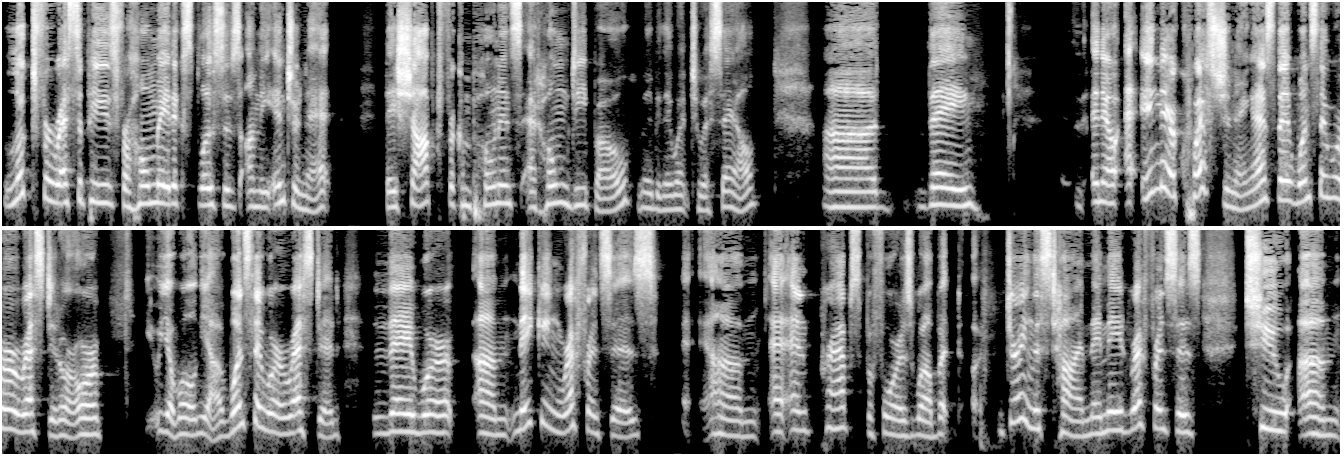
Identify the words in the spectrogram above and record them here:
looked for recipes for homemade explosives on the internet. They shopped for components at Home Depot. Maybe they went to a sale. Uh, they you know in their questioning as they once they were arrested or or yeah well yeah once they were arrested they were um, making references um, and, and, perhaps before as well but uh, during this time they made references to um,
